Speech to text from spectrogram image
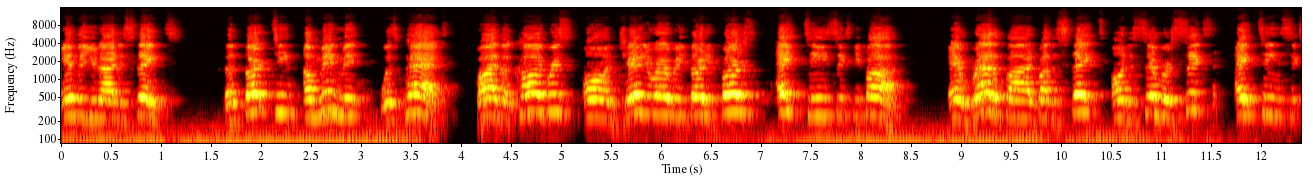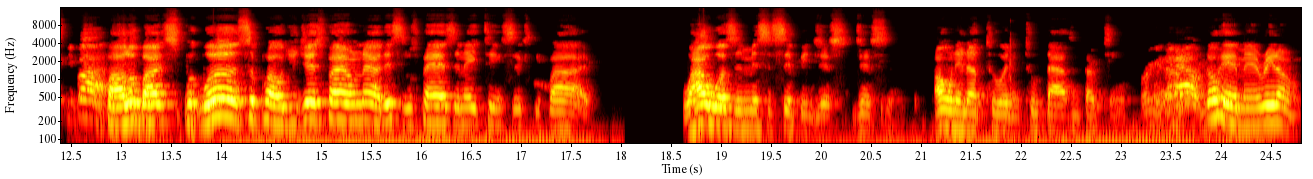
in the United States. The 13th Amendment was passed by the Congress on January 31st, 1865, and ratified by the states on December 6th, 1865. Followed by was supposed. You just found out this was passed in 1865. Why wasn't Mississippi just just owning up to it in 2013? Bring it out. Go ahead, man. Read on.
